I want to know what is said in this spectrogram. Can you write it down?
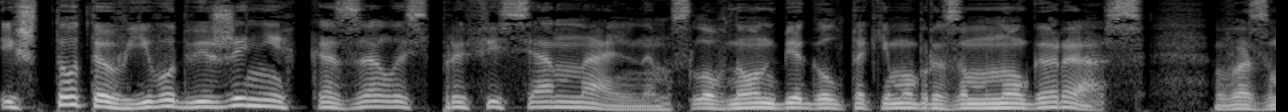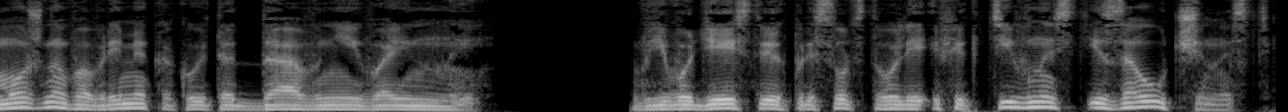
и что-то в его движениях казалось профессиональным, словно он бегал таким образом много раз, возможно, во время какой-то давней войны. В его действиях присутствовали эффективность и заученность,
